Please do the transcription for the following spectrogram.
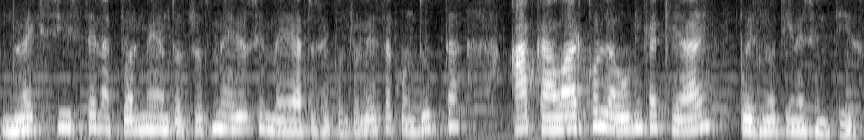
no existen actualmente otros medios inmediatos de control de esta conducta, acabar con la única que hay, pues no tiene sentido.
